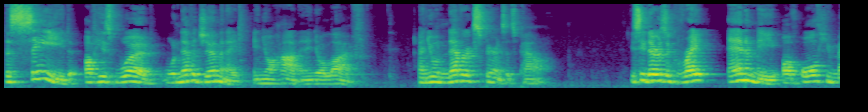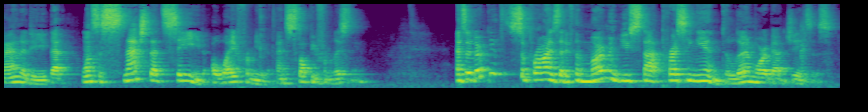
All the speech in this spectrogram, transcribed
the seed of His Word will never germinate in your heart and in your life, and you'll never experience its power. You see, there is a great enemy of all humanity that wants to snatch that seed away from you and stop you from listening. And so don't be surprised that if the moment you start pressing in to learn more about Jesus,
